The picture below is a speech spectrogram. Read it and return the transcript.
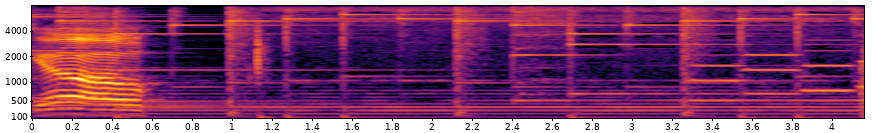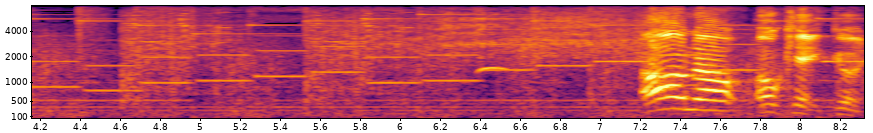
Go. Oh no! Okay, good.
